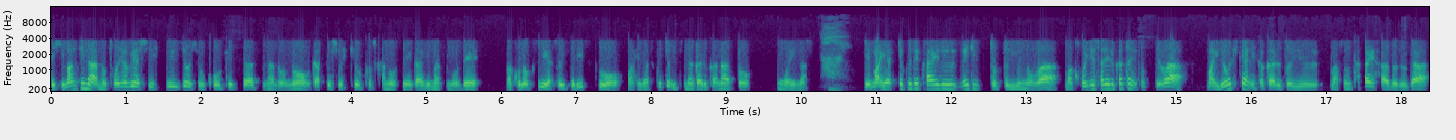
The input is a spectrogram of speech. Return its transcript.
で肥満というのはあの糖尿病や脂質異常症、高血圧などの合併症を引き起こす可能性がありますので、まあ、この薬はそういったリスクをまあ減らすことにつながるかなと思います。はい、でまあ、薬局で買えるメリットというのは、まあ、購入される方にとっては、まあ、医療機関にかかるという、まあ、その高いハードルが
